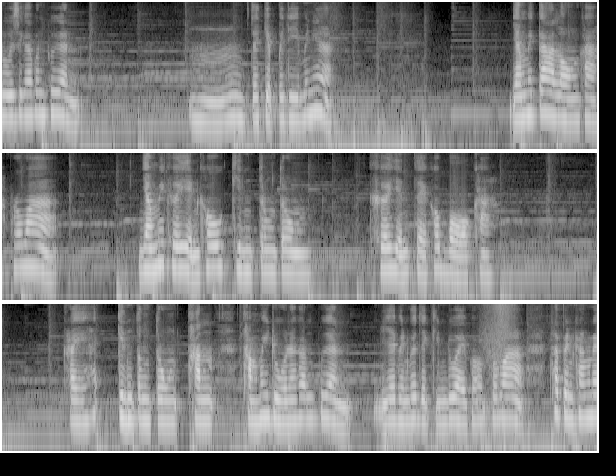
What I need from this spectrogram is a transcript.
ดูสิคะเพื่อนๆอืมจะเก็บไปดีไหมเนี่ย ยังไม่กล้าลองค่ะ เพราะว่ายังไม่เคยเห็นเขากินตรงๆ เคยเห็นแต่เขาบอกค่ะ ใครให้กินตรงๆทันทำให้ดูนะคะเพื่อนๆยายเพนก็จะกินด้วย เพราะเพราะว่าถ้าเป็นครั้งแร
